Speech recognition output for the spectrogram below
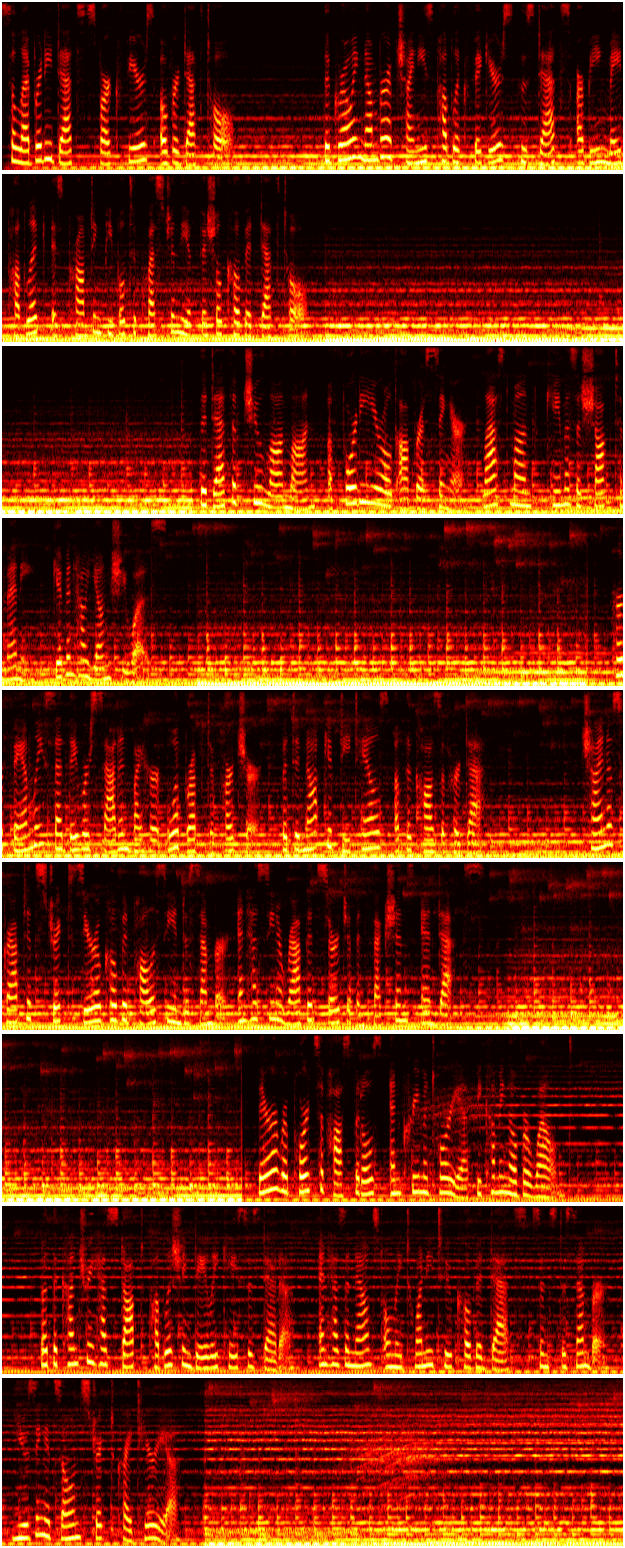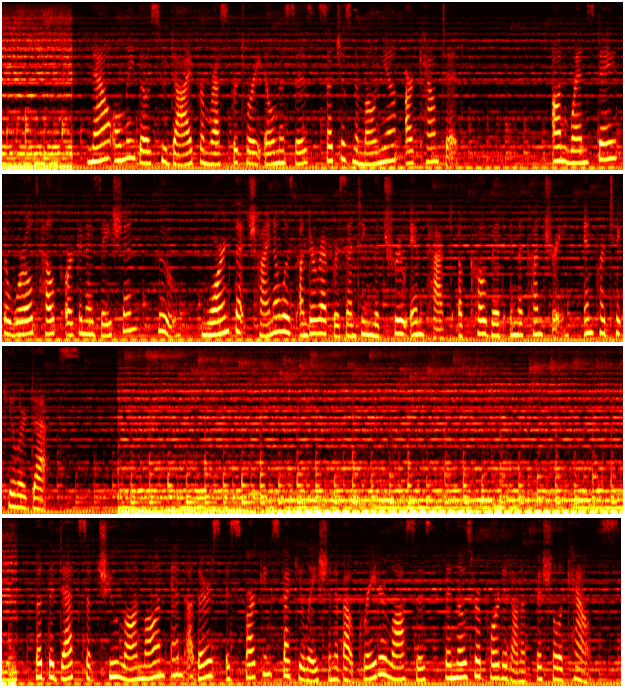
Celebrity deaths spark fears over death toll. The growing number of Chinese public figures whose deaths are being made public is prompting people to question the official COVID death toll. The death of Chu Lanlan, a 40-year-old opera singer, last month came as a shock to many, given how young she was. Said they were saddened by her abrupt departure, but did not give details of the cause of her death. China scrapped its strict zero COVID policy in December and has seen a rapid surge of infections and deaths. There are reports of hospitals and crematoria becoming overwhelmed. But the country has stopped publishing daily cases data and has announced only 22 COVID deaths since December, using its own strict criteria. Now only those who die from respiratory illnesses such as pneumonia are counted. On Wednesday, the World Health Organization, WHO, warned that China was underrepresenting the true impact of COVID in the country, in particular deaths. But the deaths of Chu Lanlan and others is sparking speculation about greater losses than those reported on official accounts.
